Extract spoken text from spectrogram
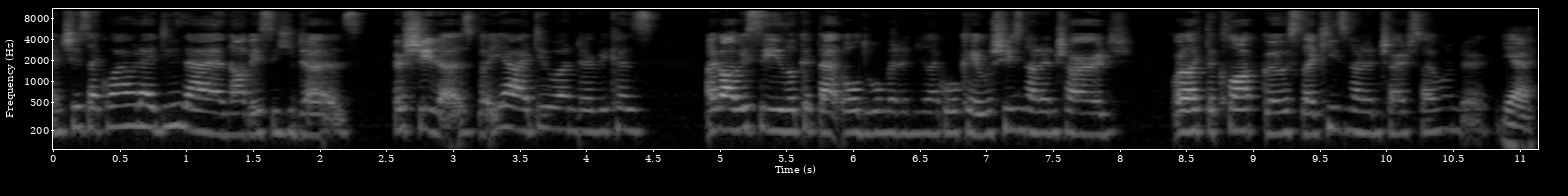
and she's like, "Why would I do that?" And obviously he does, or she does. But yeah, I do wonder because like obviously you look at that old woman and you're like, okay, well she's not in charge, or like the clock ghost, like he's not in charge. So I wonder yeah.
